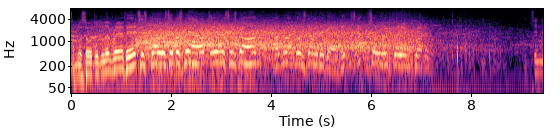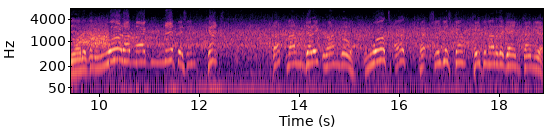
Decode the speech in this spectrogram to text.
Similar sort of delivery. If he hits his close, it must be out. Yes, he's gone. And Randall's done it again. It's absolutely incredible. It's in the air again. What a magnificent catch. That man, Derek Randall. What a catch. You just can't keep him out of the game, can you?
